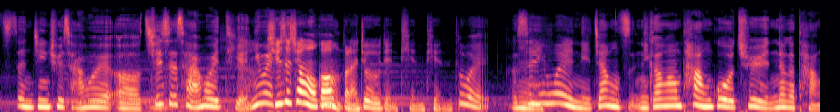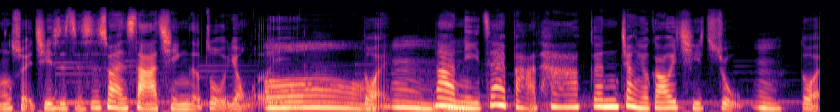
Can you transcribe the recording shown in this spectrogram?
渗进去，才会呃，其实才会甜，因为其实酱油膏本来就有点甜甜的。对，可是因为你这样子，你刚刚烫过去那个糖水，其实只是算杀青的作用而已。哦，对，嗯，那你再把它跟酱油膏一起煮，嗯，对，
